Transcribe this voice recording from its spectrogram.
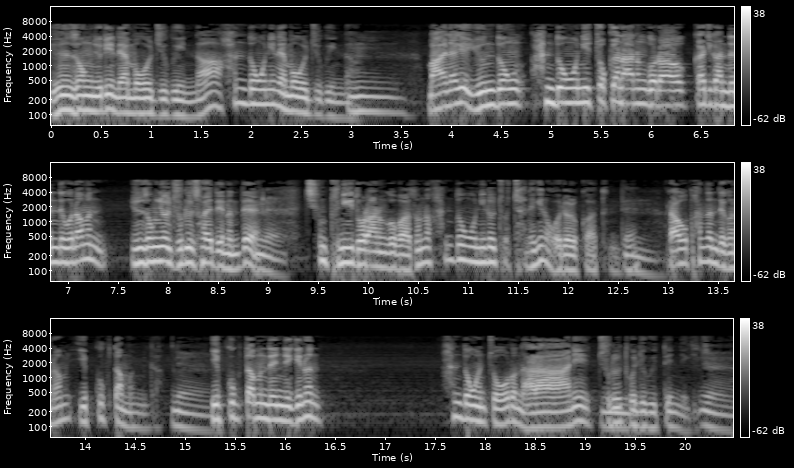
윤석열이 내 목을 쥐고 있나 한동훈이 내 목을 쥐고 있나. 음. 만약에 윤동 한동훈이 쫓겨나는 거라까지 간다는데 그러면 윤석열 줄을 서야 되는데 네. 지금 분위기 돌아가는 거 봐서는 한동훈이를 쫓아내기는 어려울 것 같은데 음. 라고 판단되거나 하면 입국담입니다. 네. 입국 담은 된 얘기는 한동훈 쪽으로 나란히 줄을 음. 돌리고 있다는 얘기죠. 네.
